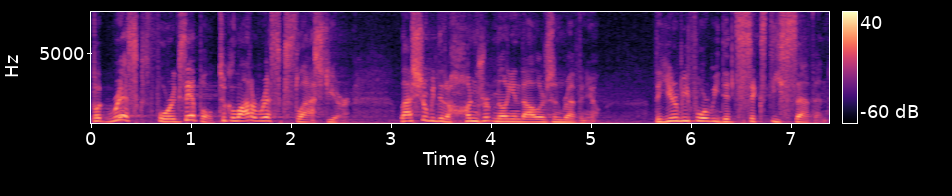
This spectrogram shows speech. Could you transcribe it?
But risks, for example, took a lot of risks last year. Last year we did $100 million in revenue. The year before we did 67.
